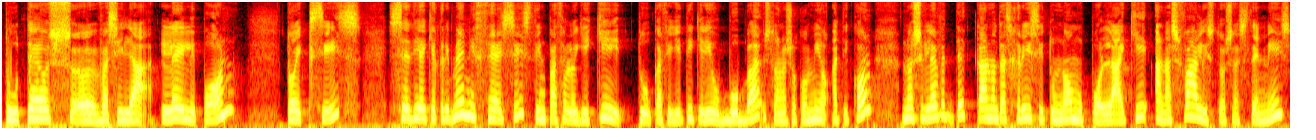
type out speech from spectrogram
του τέος ε, βασιλιά. Λέει λοιπόν το εξής, σε διακεκριμένη θέση στην παθολογική του καθηγητή κυρίου Μπούμπα στο νοσοκομείο Αττικών νοσηλεύεται κάνοντας χρήση του νόμου Πολάκη ανασφάλιστος ασθενής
